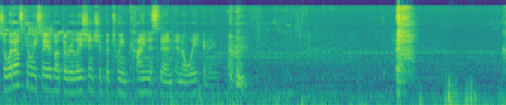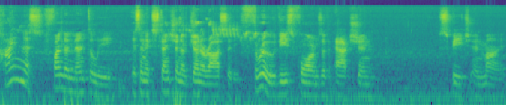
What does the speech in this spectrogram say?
So, what else can we say about the relationship between kindness then and awakening? kindness fundamentally is an extension of generosity through these forms of action, speech, and mind.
